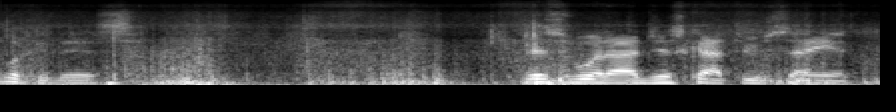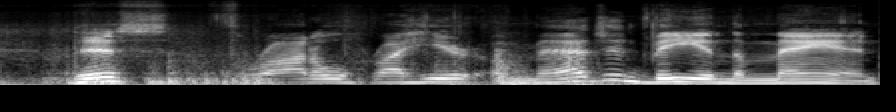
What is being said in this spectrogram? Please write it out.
Look at this. This is what I just got through saying. This throttle right here, imagine being the man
